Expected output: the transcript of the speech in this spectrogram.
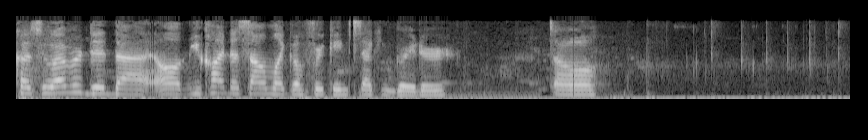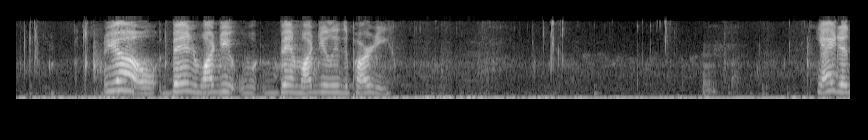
cause whoever did that, um, you kind of sound like a freaking second grader. So, Yo, Ben, why'd you Ben, why'd you leave the party? Yeah, you did.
